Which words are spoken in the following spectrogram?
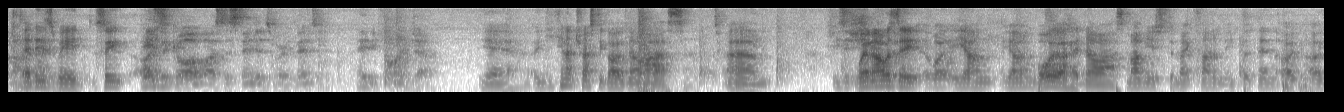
That know is how- weird. See, I He's the guy why suspenders were invented. He'd be fine in jail. yeah, you can't trust a guy with no ass. Um, When I was a, well, a young young boy, I had no ass. Mum used to make fun of me, but then I, I,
